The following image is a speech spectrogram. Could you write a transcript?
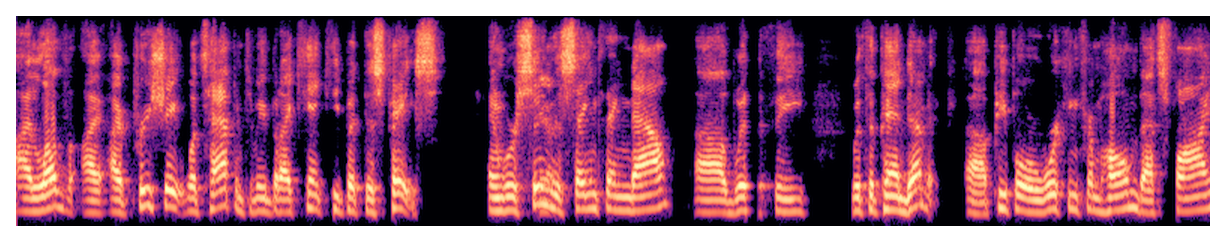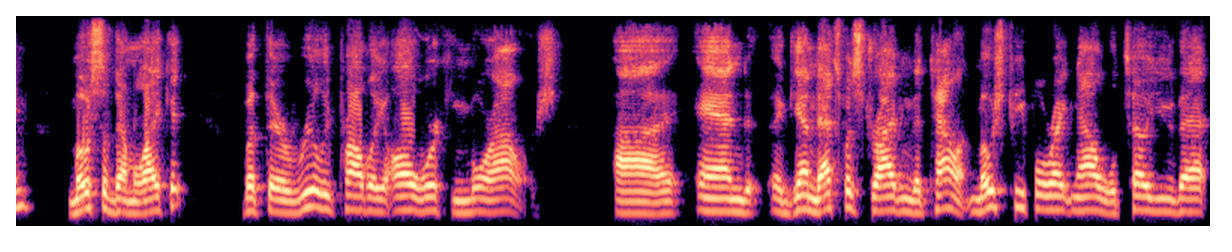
I love, I, I appreciate what's happened to me, but I can't keep at this pace. And we're seeing yeah. the same thing now uh, with the with the pandemic. Uh, people are working from home. That's fine. Most of them like it, but they're really probably all working more hours. Uh, and again, that's what's driving the talent. Most people right now will tell you that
